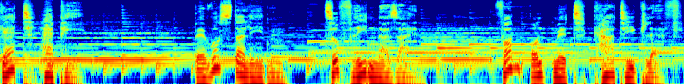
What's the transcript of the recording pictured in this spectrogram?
Get Happy. Bewusster leben, zufriedener sein. Von und mit Kati Kleff.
